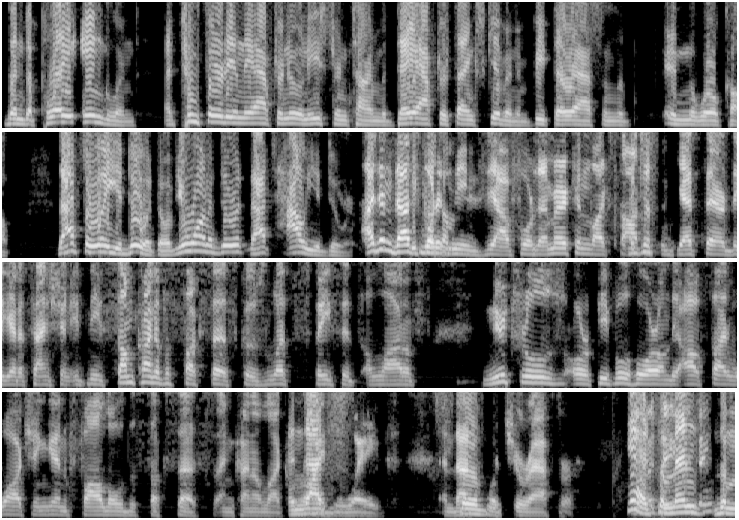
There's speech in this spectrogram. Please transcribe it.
than to play England at 2:30 in the afternoon Eastern time the day after Thanksgiving and beat their ass in the in the World Cup. That's the way you do it, though. If you want to do it, that's how you do it. I think that's because what it I'm, needs. Yeah, for the American like soccer just, to get there, to get attention, it needs some kind of a success. Because let's face it, a lot of neutrals or people who are on the outside watching and follow the success and kind of like and ride the wave, and that's the, what you're after. Yeah, it's the men's the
